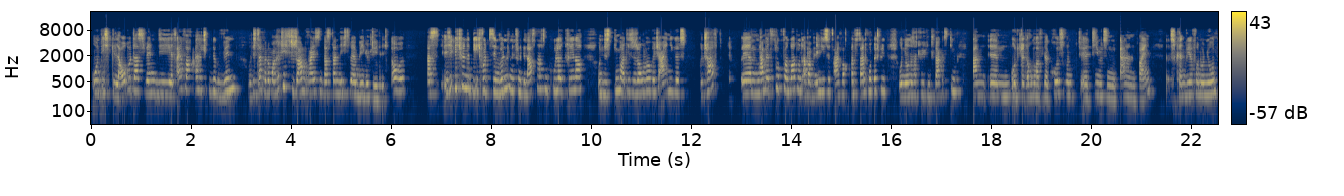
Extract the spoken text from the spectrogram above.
Und ich glaube, dass wenn die jetzt einfach alle Spiele gewinnen und sich einfach nochmal richtig zusammenreißen, dass dann nichts mehr im Wege steht. Ich glaube, dass ich, ich finde, ich würde es denen wünschen. Ich finde, Glasner ist ein cooler Trainer und das Team hat die Saison wirklich einiges geschafft. Ähm, haben jetzt Druck von Dortmund, aber wenn die es jetzt einfach konstant runterspielen, Union ist natürlich ein starkes Team, dann ähm, und stellt auch immer wieder größeren äh, Teams ein gerne ein Bein. Das kennen wir von Union.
